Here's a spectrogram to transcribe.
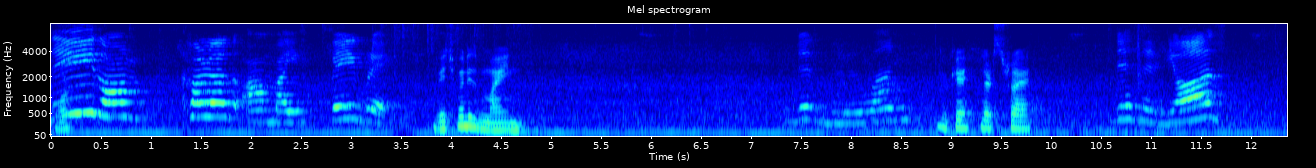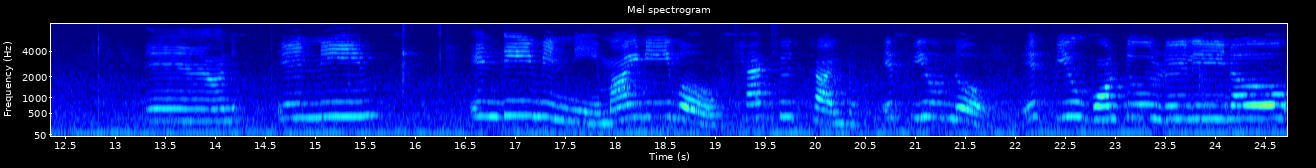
These um, colors are my favorite. Which one is mine? This blue one. Okay, let's try. This is yours. And any, any, mini, miny, mo, a tiger. If you know, if you want to really know,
